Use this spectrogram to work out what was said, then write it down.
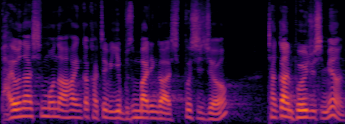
바요나 시몬아 하니까 갑자기 이게 무슨 말인가 싶으시죠? 잠깐 보여주시면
